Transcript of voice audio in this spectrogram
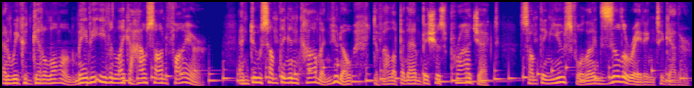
and we could get along, maybe even like a house on fire, and do something in common, you know, develop an ambitious project, something useful and exhilarating together,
